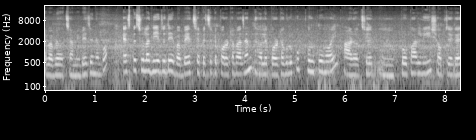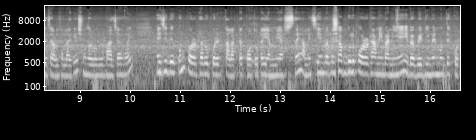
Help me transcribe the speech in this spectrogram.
এভাবে হচ্ছে আমি ভেজে নেব। স্পেচুলা দিয়ে যদি এভাবে চেপে চেপে পরোটা ভাজেন, তাহলে পরোটাগুলো খুব ফুলকো হয় আর হচ্ছে প্রপারলি সব জায়গায় জালটা লাগে, সুন্দরভাবে ভাজা হয়। এই যে দেখুন, পরোটার উপরের কালারটা কতটাই এমনি আসছে। আমি সেমভাবে সবগুলো পরোটা আমি বানিয়ে এভাবে ডিমের মধ্যে কোট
